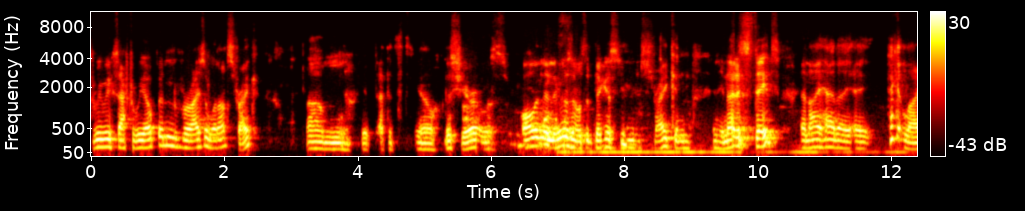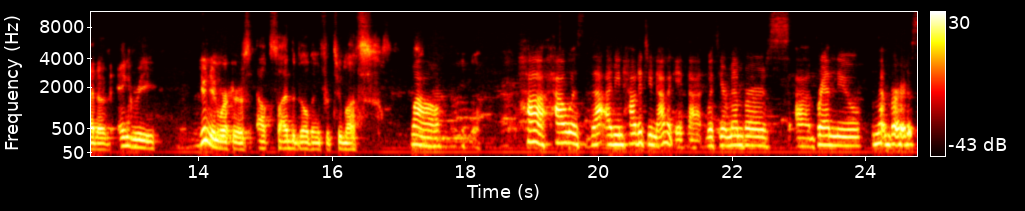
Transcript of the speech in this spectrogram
three weeks after we opened, Verizon went on strike. Um, at the, you know, this year it was all in the news. It was the biggest union strike in, in the United States. And I had a, a picket line of angry union workers outside the building for two months. Wow. Huh, how was that? I mean, how did you navigate that with your members, uh, brand new members?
